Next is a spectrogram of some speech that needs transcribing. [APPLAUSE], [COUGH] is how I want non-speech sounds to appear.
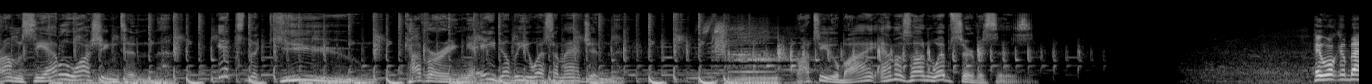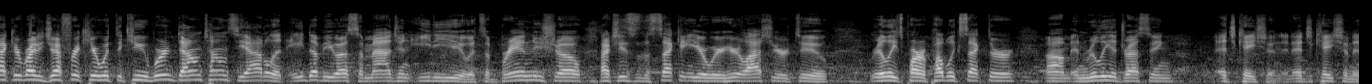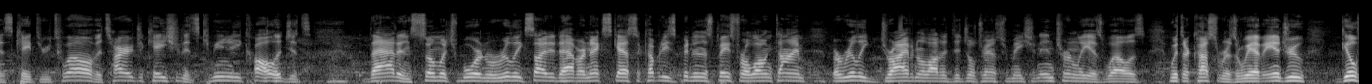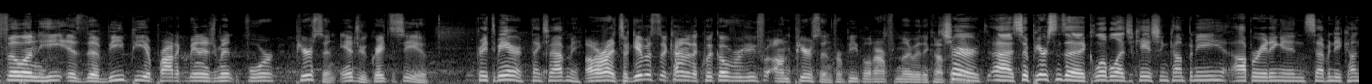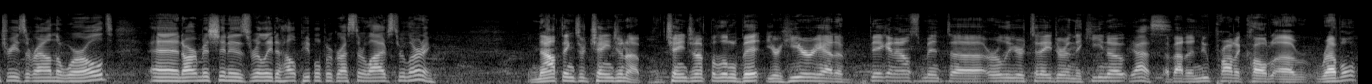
From Seattle, Washington, it's theCUBE. Covering AWS Imagine. Brought to you by Amazon Web Services. Hey, welcome back everybody. Jeff Frick here with theCUBE. We're in downtown Seattle at AWS Imagine EDU. It's a brand new show. Actually, this is the second year. We were here last year too. Really, it's part of public sector um, and really addressing education. And education is K through 12, it's higher education, it's community [LAUGHS] college, it's that and so much more, and we're really excited to have our next guest. a company that's been in the space for a long time, but really driving a lot of digital transformation internally as well as with their customers. And we have Andrew Gilfillan, he is the VP of Product Management for Pearson. Andrew, great to see you. Great to be here. Thanks for having me. All right, so give us the kind of the quick overview for, on Pearson for people that aren't familiar with the company. Sure. Uh, so Pearson's a global education company operating in 70 countries around the world, and our mission is really to help people progress their lives through learning. Now things are changing up, changing up a little bit. You're here, you had a big announcement uh, earlier today during the keynote yes. about a new product called uh, Revel,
